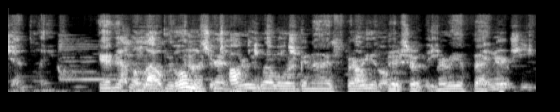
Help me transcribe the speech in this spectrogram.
gently. And Now, this the is all are talking very well organized, very efficient, very effective. Energy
